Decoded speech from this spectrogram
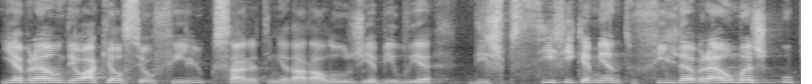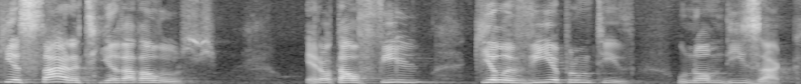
E Abraão deu àquele seu filho, que Sara tinha dado à luz, e a Bíblia diz especificamente o filho de Abraão, mas o que a Sara tinha dado à luz. Era o tal filho que ele havia prometido, o nome de Isaac.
